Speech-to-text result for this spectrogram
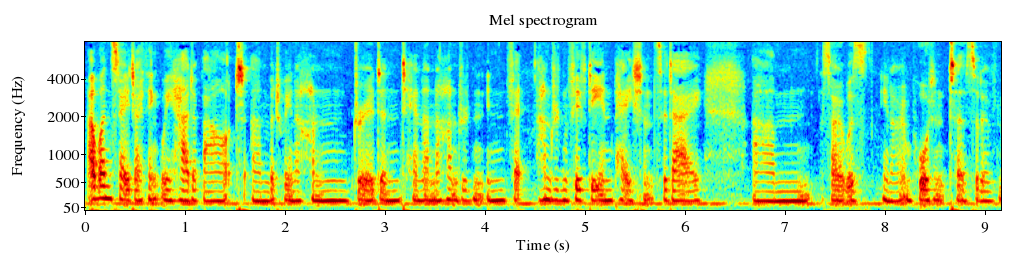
At one stage, I think we had about um, between 110 and 100 and 150 inpatients a day. Um, so it was, you know, important to sort of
